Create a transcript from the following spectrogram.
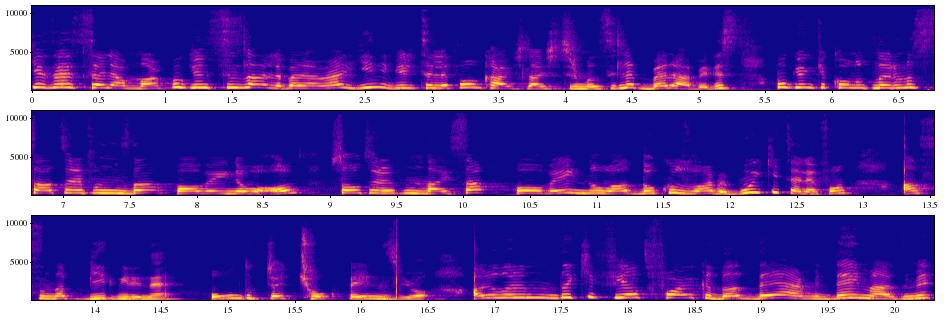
Herkese selamlar. Bugün sizlerle beraber yeni bir telefon karşılaştırmasıyla beraberiz. Bugünkü konuklarımız sağ tarafımızda Huawei Nova 10, sol tarafımda ise Huawei Nova 9 var ve bu iki telefon aslında birbirine oldukça çok benziyor. Aralarındaki fiyat farkı da değer mi değmez mi?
